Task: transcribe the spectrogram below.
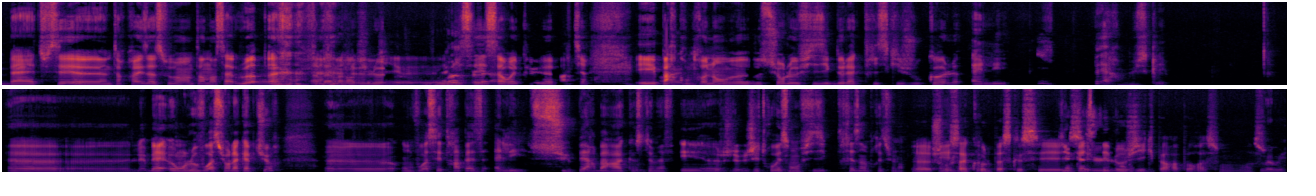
bah, tu sais, euh, Enterprise a souvent tendance à. Oups Euh, ah bah maintenant que tu le dis, euh, Ouais, ça aurait pu euh, partir. Et par Ouais. contre, non, euh, sur le physique de l'actrice qui joue Cole, elle est hyper musclée. Euh, ben, on le voit sur la capture, euh, on voit ses trapèzes, elle est super baraque cette meuf. Et euh, j'ai trouvé son physique très impressionnant. euh, je trouve Et ça donc, cool parce que c'est, logique par rapport à son, à son, Bah oui,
